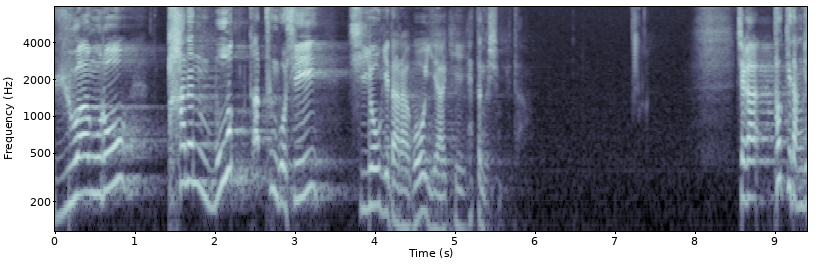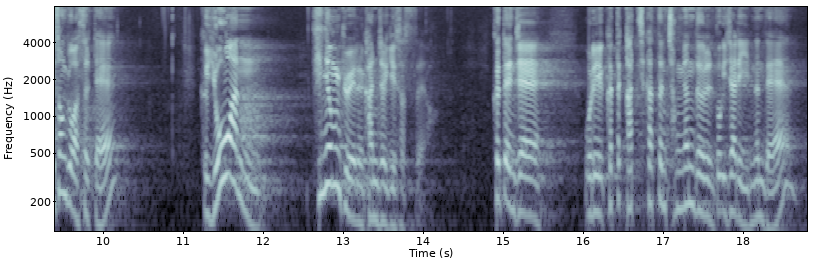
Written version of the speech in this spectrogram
유황으로 타는 못 같은 곳이 지옥이다라고 이야기했던 것입니다. 제가 터키 단기 선교 왔을 때 그 요한 기념교회를 간 적이 있었어요. 그때 이제 우리 그때 같이 갔던 청년들도 이 자리에 있는데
